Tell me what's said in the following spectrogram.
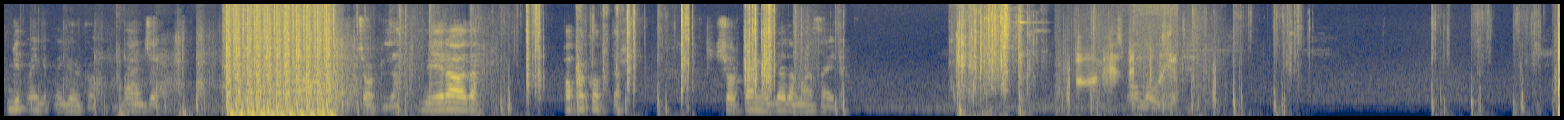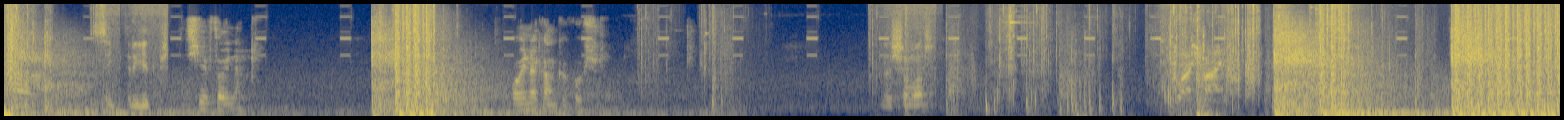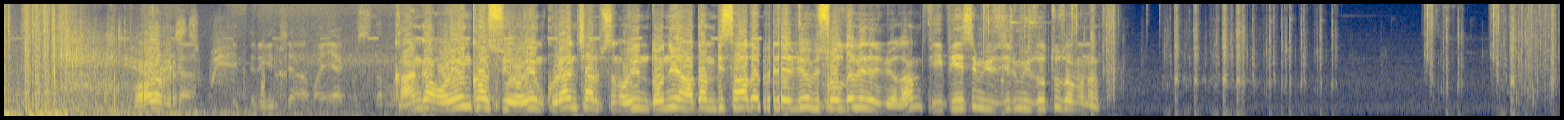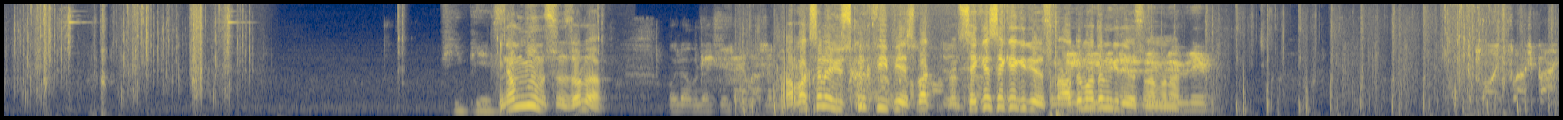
Gitme gitme Görko. Bence. Çok güzel. Diğeri A'da. Papakopter. Short'tan girdi adam alsaydı. Onunla vuracağım. Siktir gitmiş. Shift oyna. Oyna kanka koş. Flash'ım var. Flashbang. Oğlum Kanka siktir git ya manyak mısın ama. kanka oyun kasıyor oyun. Kur'an çarpsın oyun donuyor. Adam bir sağda belirliyor bir solda belirliyor lan. FPS'im 120-130 amına. PPS. İnanmıyor musunuz oğlum? Ha baksana 140 FPS bak seke seke gidiyorsun adım adım gidiyorsun amına. Deploying flashbang.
